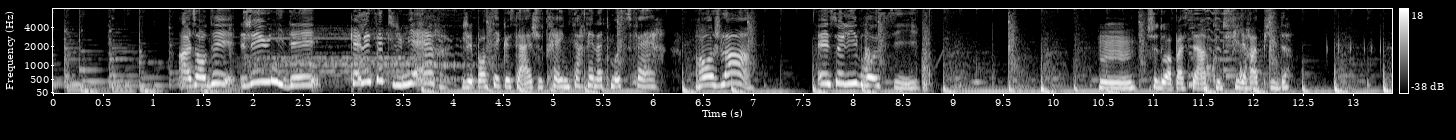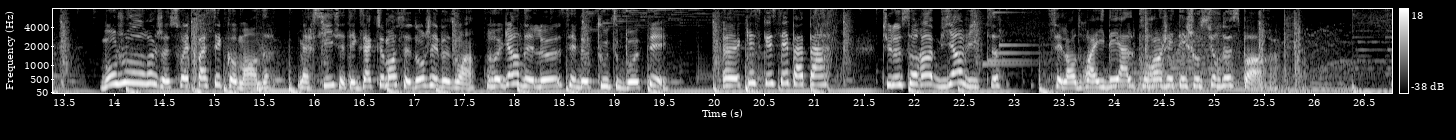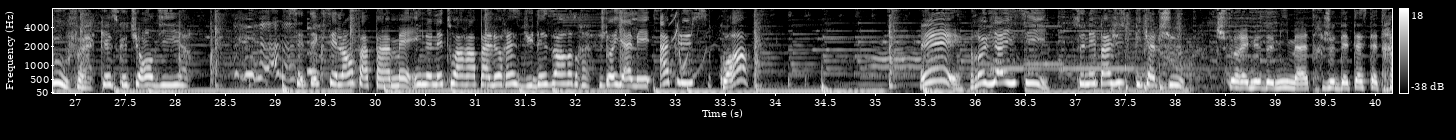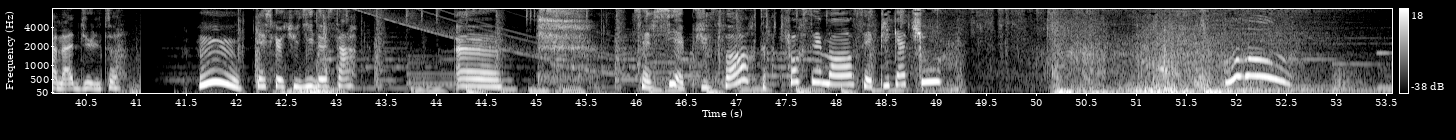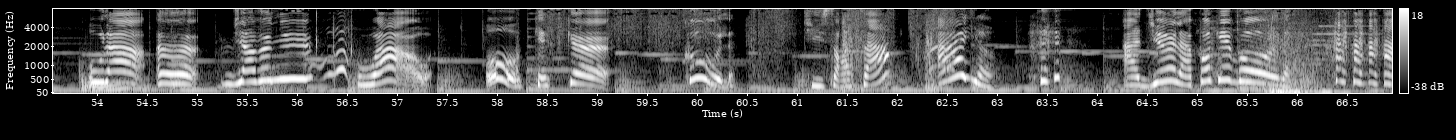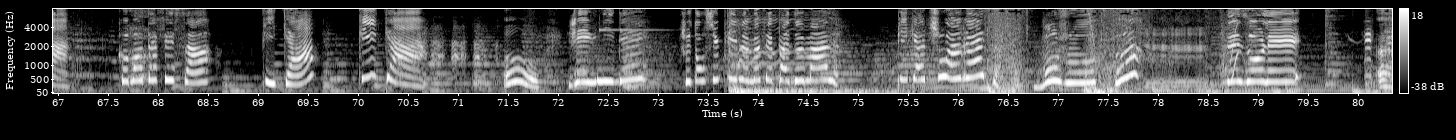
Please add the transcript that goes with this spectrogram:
Attendez, j'ai une idée. Quelle est cette lumière? J'ai pensé que ça ajouterait une certaine atmosphère. Range-la Et ce livre aussi. Hmm, je dois passer un coup de fil rapide. Bonjour, je souhaite passer commande. Merci, c'est exactement ce dont j'ai besoin. Regardez-le, c'est de toute beauté. Euh, qu'est-ce que c'est, papa? Tu le sauras bien vite. C'est l'endroit idéal pour ranger tes chaussures de sport. Ouf, qu'est-ce que tu en dis? C'est excellent, papa, mais il ne nettoiera pas le reste du désordre. Je dois y aller. À plus. Quoi? Hé, reviens ici. Ce n'est pas juste Pikachu. Je ferais mieux de m'y mettre. Je déteste être un adulte. Hum, qu'est-ce que tu dis de ça? Euh... Celle-ci est plus forte. Forcément, c'est Pikachu. Wouhou Oula Euh... Bienvenue Waouh Oh, qu'est-ce que... Cool. Tu sens ça? Aïe. Adieu la Pokéball. Comment t'as fait ça? Pika? Pika. Oh, j'ai une idée. Je t'en supplie, ne me fais pas de mal. Pikachu, arrête. Bonjour. Ah Désolé. Ah,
